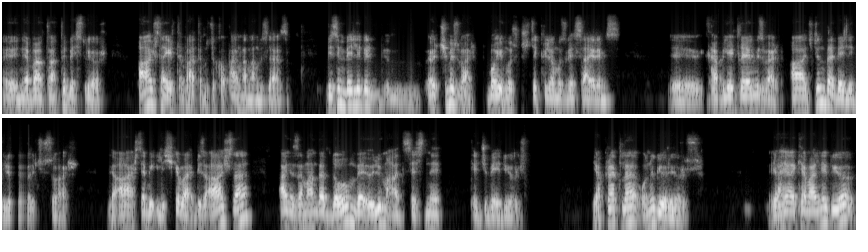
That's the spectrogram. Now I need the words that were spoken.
e, nebatatı besliyor. Ağaçla irtibatımızı koparmamamız lazım. Bizim belli bir ölçümüz var. Boyumuz, işte kilomuz vesairemiz, e, kabiliyetlerimiz var. Ağacın da belli bir ölçüsü var. Ve ağaçta bir ilişki var. Biz ağaçla aynı zamanda doğum ve ölüm hadisesini tecrübe ediyoruz. Yaprakla onu görüyoruz. Yahya Kemal ne diyor?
